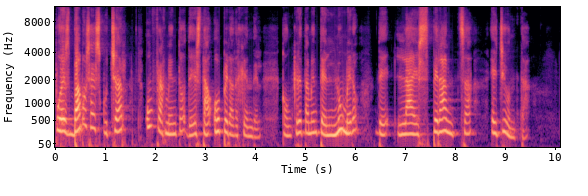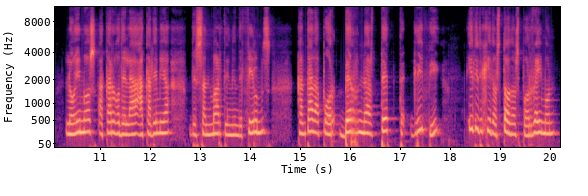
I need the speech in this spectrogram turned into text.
Pues vamos a escuchar un fragmento de esta ópera de Händel, concretamente el número de La Esperanza e Giunta. Lo oímos a cargo de la Academia de San Martin in the Films, cantada por Bernadette Griffith y dirigidos todos por Raymond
